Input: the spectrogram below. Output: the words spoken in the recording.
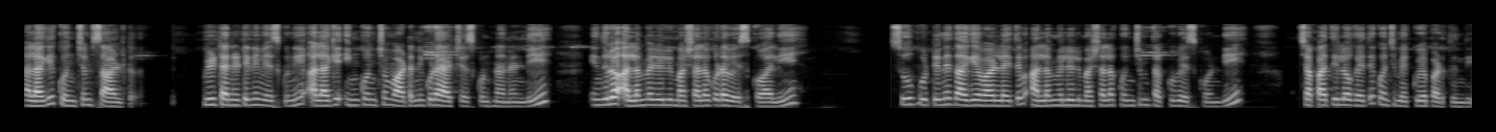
అలాగే కొంచెం సాల్ట్. వీటన్నిటిని వేసుకుని అలాగే ఇంకొంచెం వాటర్ని కూడా యాడ్ చేసుకుంటున్నానండి. ఇందులో అల్లం వెల్లుల్లి మసాలా కూడా వేసుకోవాలి. సూప్ పుట్టినే తాగే వాళ్ళైతే అయితే అల్లం వెల్లుల్లి మసాలా కొంచెం తక్కువ వేసుకోండి. చపాతీలోకి అయితే కొంచెం ఎక్కువే పడుతుంది.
